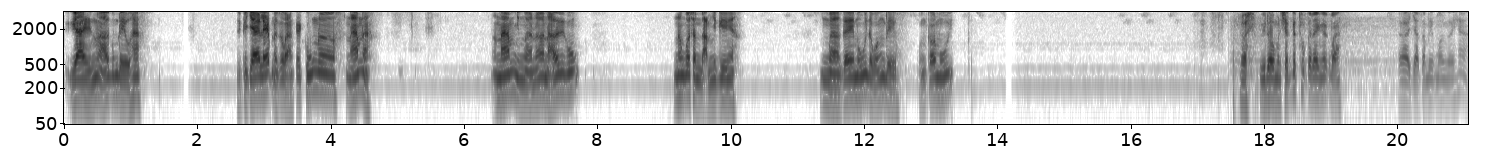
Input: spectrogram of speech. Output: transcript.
Gai thì nó nở cũng đều ha. Thì cái trái lép này các bạn cái cuốn nó nám nè. Nó nám nhưng mà nó nở cái cuốn. Nó không có xanh đậm như kia nha nhưng mà cái muối là vẫn đều, vẫn có muối. Rồi, video mình sẽ kết thúc tại đây nha các bạn. Rồi, chào tạm biệt mọi người ha.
